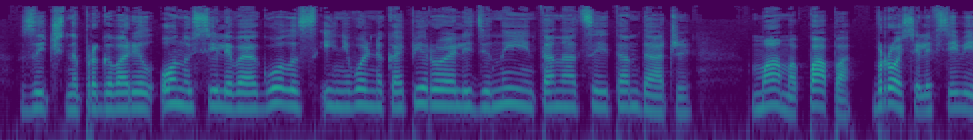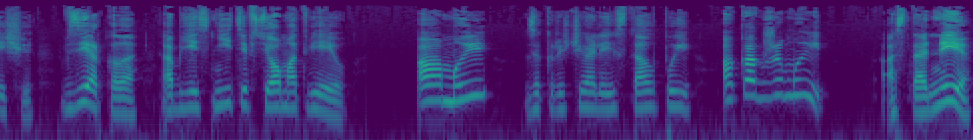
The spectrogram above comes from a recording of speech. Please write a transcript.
— зычно проговорил он, усиливая голос и невольно копируя ледяные интонации Тандаджи — Мама, папа бросили все вещи. В зеркало. Объясните все Матвею. «А мы?» — закричали из толпы. «А как же мы?» «Остальные?»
